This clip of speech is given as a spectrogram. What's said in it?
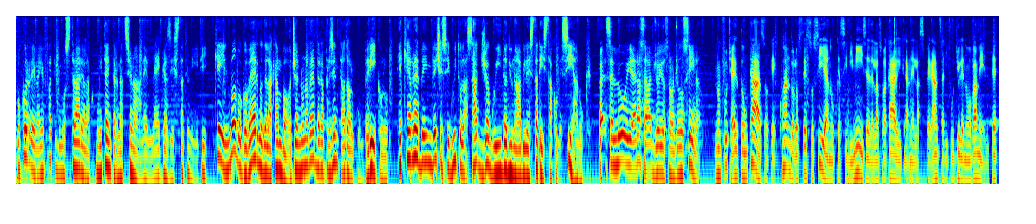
Occorreva infatti dimostrare alla comunità internazionale, legacy Stati Uniti, che il nuovo governo della Cambogia non avrebbe rappresentato alcun pericolo e che avrebbe invece seguito la saggia guida di un abile statista come Sihanouk. Beh, se lui era saggio, io sono John Cena. Non fu certo un caso che, quando lo stesso Sihanouk si dimise dalla sua carica nella speranza di fuggire nuovamente,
